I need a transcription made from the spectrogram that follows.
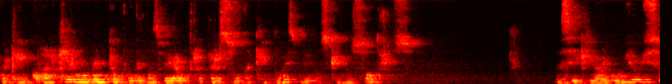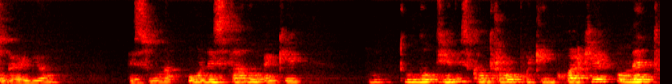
porque en cualquier momento podemos ver a otra persona que no es menos que nosotros. Así que orgullo y soberbio es un estado en que tú no tienes control porque en cualquier momento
